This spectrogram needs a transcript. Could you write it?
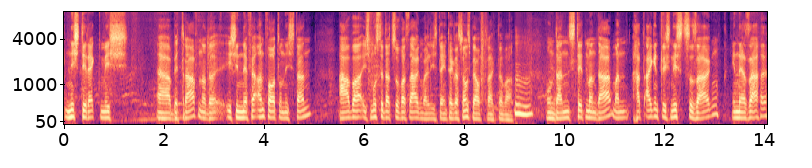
nicht direkt mich äh, betrafen oder ich in der Verantwortung nicht stand. Aber ich musste dazu was sagen, weil ich der Integrationsbeauftragte war. Mhm. Und dann steht man da, man hat eigentlich nichts zu sagen in der Sache,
